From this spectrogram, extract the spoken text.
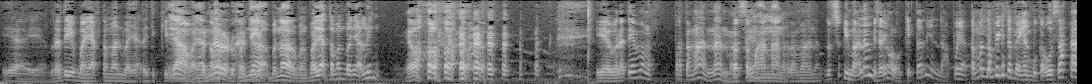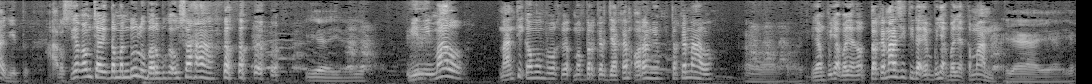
Iya iya. Berarti banyak teman banyak rezeki. ya tuh. banyak bener. teman, banyak benar benar. banyak teman banyak link. Iya berarti emang pertemanan mas. ya? Pertemanan. Pertemanan. Terus gimana misalnya kalau kita nih nggak punya teman tapi kita pengen buka usaha gitu. harusnya kamu cari teman dulu baru buka usaha Iya iya iya. minimal nanti kamu memperke- memperkerjakan orang yang terkenal Oh. yang punya banyak terkenal sih tidak yang punya banyak teman Iya iya iya.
